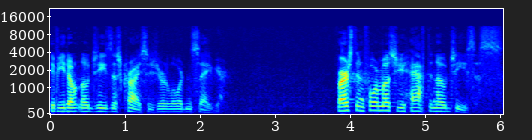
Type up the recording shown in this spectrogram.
if you don't know Jesus Christ as your Lord and Savior. First and foremost, you have to know Jesus.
